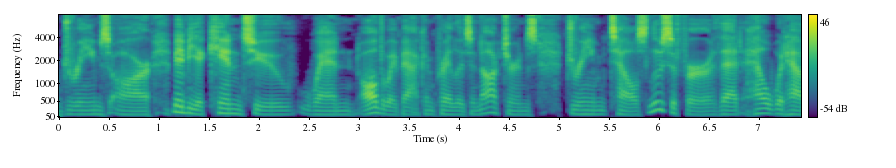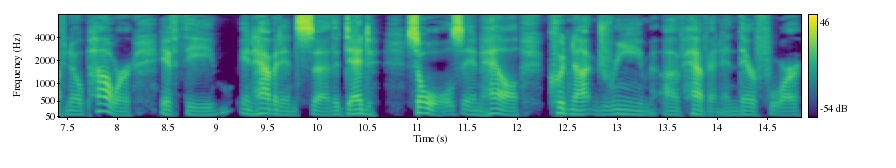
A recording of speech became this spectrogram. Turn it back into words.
dreams are, maybe akin to when, all the way back in Preludes and Nocturnes, Dream tells Lucifer that hell would have no power if the inhabitants, uh, the dead souls in hell, could not dream of heaven. And therefore,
